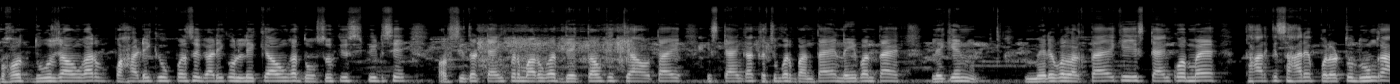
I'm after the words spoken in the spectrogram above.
बहुत दूर जाऊँगा और पहाड़ी के ऊपर से गाड़ी को लेके आऊँगा 200 की स्पीड से और सीधा टैंक पर मारूँगा। देखता हूँ कि क्या होता है, इस टैंक का कचूमर बनता है, नहीं बनता है। लेकिन मेरे को लगता है कि इस टैंक को मैं थार के सहारे पलट तो दूँगा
